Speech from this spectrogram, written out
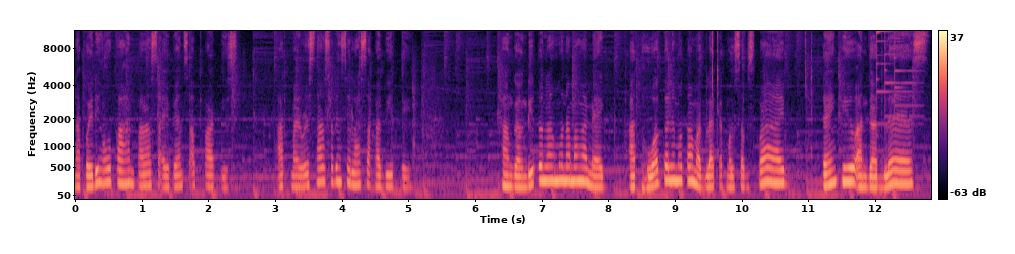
na pwedeng upahan para sa events at parties. At may rest house rin sila sa Cavite. Hanggang dito lang muna mga Meg at huwag kalimutang mag-like at mag-subscribe. Thank you and God bless!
